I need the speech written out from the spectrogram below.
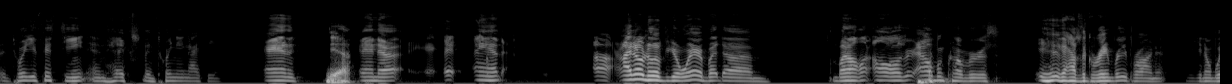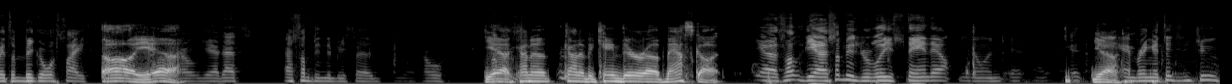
in 2015, and Hex in 2019. And Yeah. and uh and uh, I don't know if you're aware, but um, but on all their album covers, it has a Grim Reaper on it. You know, with a big old scythe. Oh yeah. So yeah, that's that's something to be said. Yeah, so Yeah. Kind of kind of became their uh, mascot. yeah, so, yeah, something to really stand out. You know, and and, and Yeah. and bring attention to.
